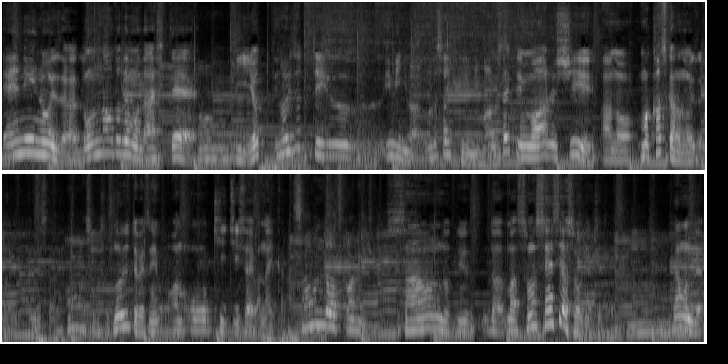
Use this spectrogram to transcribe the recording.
any noise だからどんな音でも出していいよっていう。ノイズっていう意味にはうるさいっていう意味もあるうるさいって意味もあるし、あのまあかすかなノイズでもありますからね。ああそうかそうかノイズって別にあの大きい小さいはないから。サウンドは使わないんですか？サウンドっていうだまあその先生はそういうふうにしてたよ。なもんで、あ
